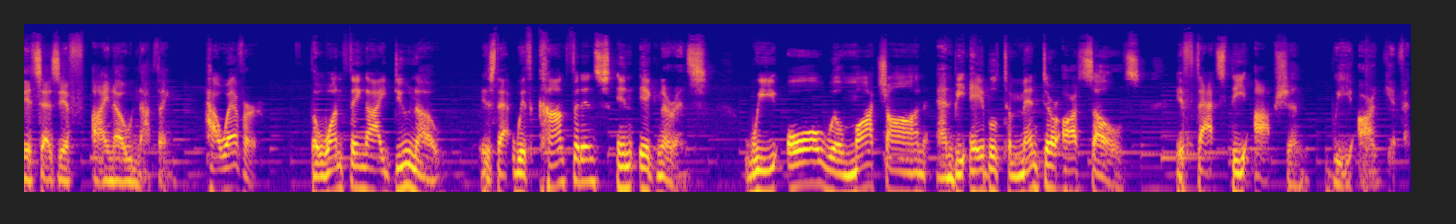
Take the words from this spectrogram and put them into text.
It's as if I know nothing. However, the one thing I do know is that with confidence in ignorance, we all will march on and be able to mentor ourselves if that's the option we are given.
